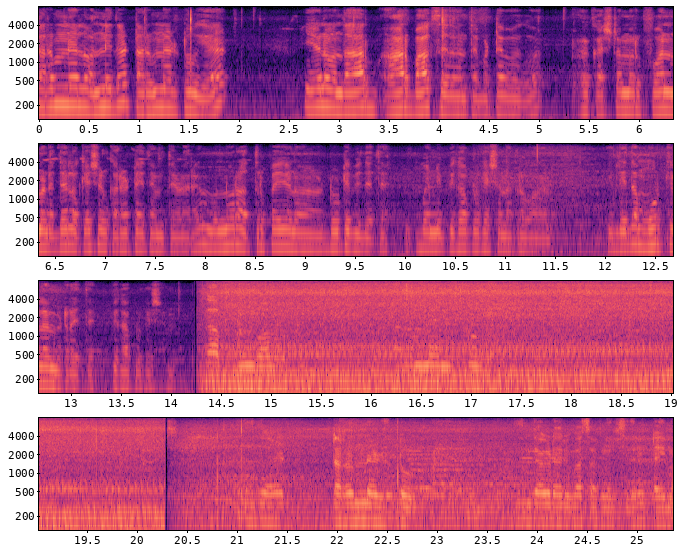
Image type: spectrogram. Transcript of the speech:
ಟರ್ಮಿನಲ್ ಒನ್ ಇದೆ ಟರ್ಮಿನಲ್ ಟೂಗೆ ಏನೋ ಒಂದು ಆರು ಆರು ಬಾಕ್ಸ್ ಇದೆ ಅಂತೆ ಬಟ್ಟೆ ಬಾಗು ಕಸ್ಟಮರ್ಗೆ ಫೋನ್ ಮಾಡಿದ್ದೆ ಲೊಕೇಶನ್ ಕರೆಕ್ಟ್ ಐತೆ ಅಂತ ಹೇಳಿದ್ರೆ ಮುನ್ನೂರ ಹತ್ತು ರೂಪಾಯಿ ಏನೋ ಡ್ಯೂಟಿ ಬಿದ್ದೈತೆ. ಬನ್ನಿ ಪಿಕಪ್ ಲೊಕೇಶನ್ ಹತ್ರ ಹೋಗೋಣ. ಇಲ್ಲಿಂದ ಮೂರು ಕಿಲೋಮೀಟ್ರ್ ಐತೆ ಪಿಕಪ್ ಲೊಕೇಶನ್ ಪಿಕಪ್ ಇದು ಟರ್ಮಿನಲ್ ಟು. ಹಿಂದಗಡೆ ರಿವರ್ಸ್ ಆಗಿ ನಿಲ್ಸಿದ್ರೆ ಟೈಮ್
